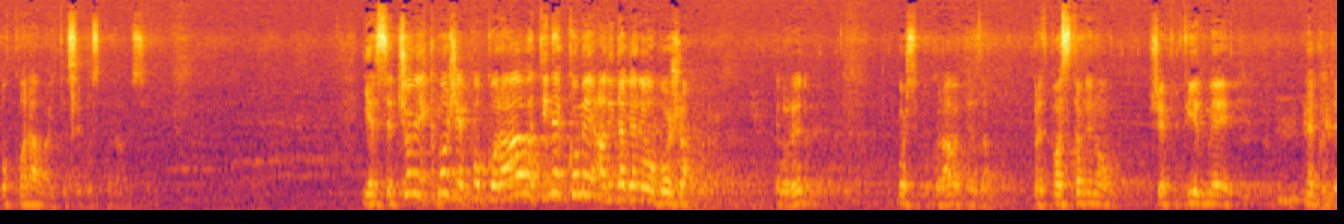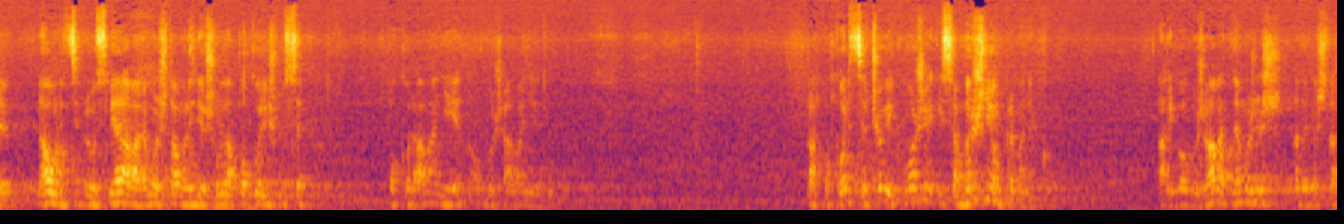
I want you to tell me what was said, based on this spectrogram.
pokoravajte se gospodaru svoga. Jer se čovjek može pokoravati nekome, ali da ga ne obožava. Je u redu? Može se pokoravati, ne znam, pretpostavljeno, šefu firme, neko te na ulici preusmjerava, ne možeš tamo, ne ideš uda, pokoriš mu se, pokoravanje jedno, obožavanje je drugo. Pa pokorit se čovjek može i sa mržnjom prema nekom. Ali ga obožavati ne možeš, a da ga šta?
